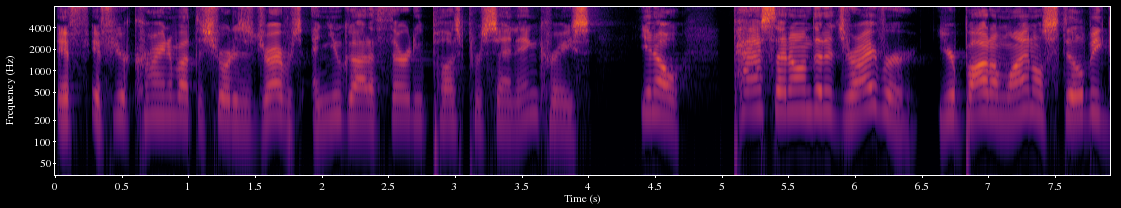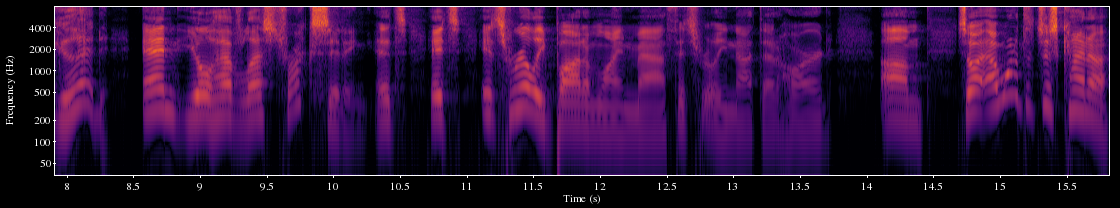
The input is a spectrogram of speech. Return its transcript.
if if you're crying about the shortage of drivers and you got a 30 plus percent increase, you know, pass that on to the driver. Your bottom line will still be good and you'll have less trucks sitting. It's it's it's really bottom line math. It's really not that hard. Um, so I wanted to just kind of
